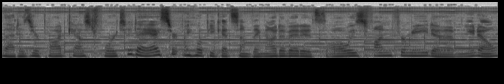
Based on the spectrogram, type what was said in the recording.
that is your podcast for today. I certainly hope you get something out of it. It's always fun for me to, you know,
